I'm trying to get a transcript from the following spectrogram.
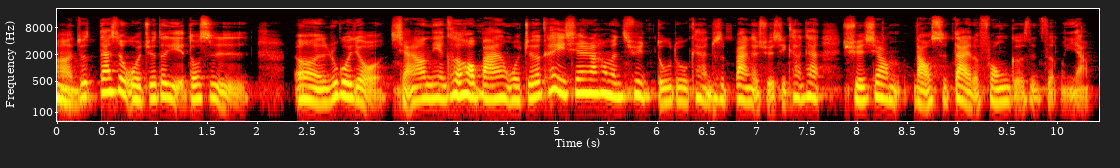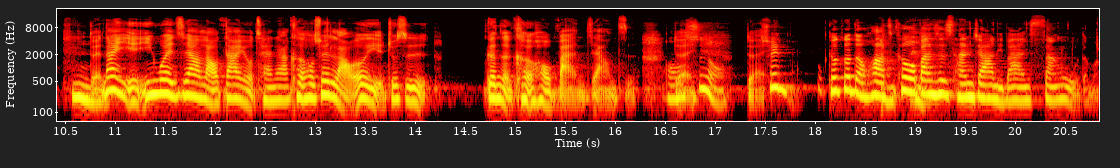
啊。就但是我觉得也都是。呃，如果有想要念课后班，我觉得可以先让他们去读读看，就是半个学期，看看学校老师带的风格是怎么样。嗯，对。那也因为这样，老大有参加课后，所以老二也就是跟着课后班这样子。哦，对，是哦，对。所以哥哥的话，课后班是参加礼拜三五的吗？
